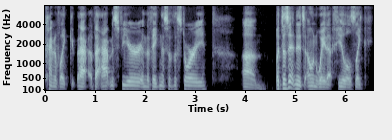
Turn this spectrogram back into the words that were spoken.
kind of like that the atmosphere and the vagueness of the story, um, but does it in its own way that feels like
